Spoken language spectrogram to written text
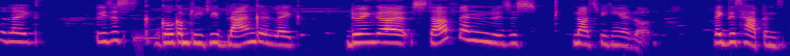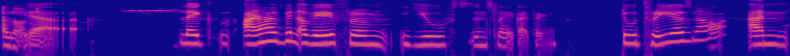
Like we just go completely blank and like doing our stuff and we're just not speaking at all. Like this happens a lot. Yeah. Like I have been away from you since like I think two, three years now and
